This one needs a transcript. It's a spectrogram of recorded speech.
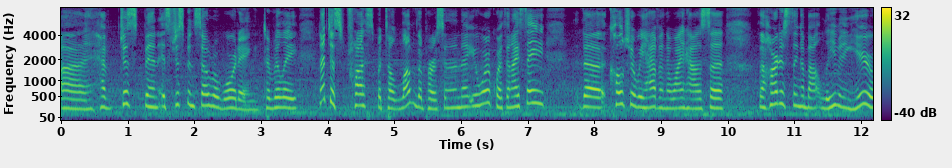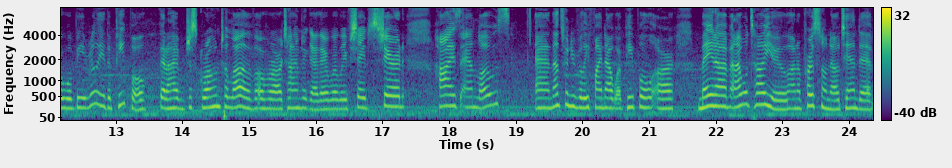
uh, have just been it's just been so rewarding to really not just trust but to love the person that you work with. And i say the culture we have in the white house uh, the hardest thing about leaving here will be really the people that i've just grown to love over our time together where we've shared, shared highs and lows. And that's when you really find out what people are made of. And i will tell you on a personal note to end it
